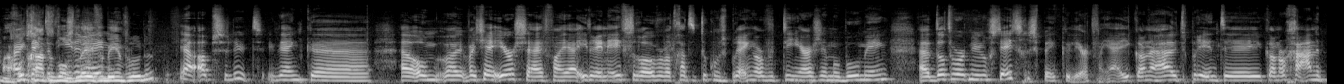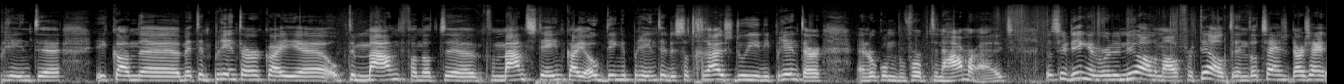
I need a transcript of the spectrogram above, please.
maar, goed, gaat het ons leven beïnvloeden? Ja, absoluut. Ik denk, uh, om, wat jij eerst zei van ja, iedereen heeft erover. Wat gaat de toekomst brengen over tien jaar is helemaal booming. dat wordt nu nog steeds gespeculeerd. Van ja, je kan een huid printen, je kan organen printen. Je kan met een printer kan je op de maan van dat van maansteen kan je ook dingen printen. Dus dat gruis doe je in die printer en er komt bijvoorbeeld een hamer uit. Dat soort dingen worden nu allemaal verteld. En dat, zijn, daar zijn,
